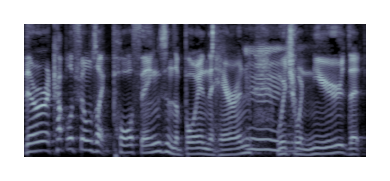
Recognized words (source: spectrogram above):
There are a couple of films like Poor Things and The Boy and the Heron, Mm. which were new that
